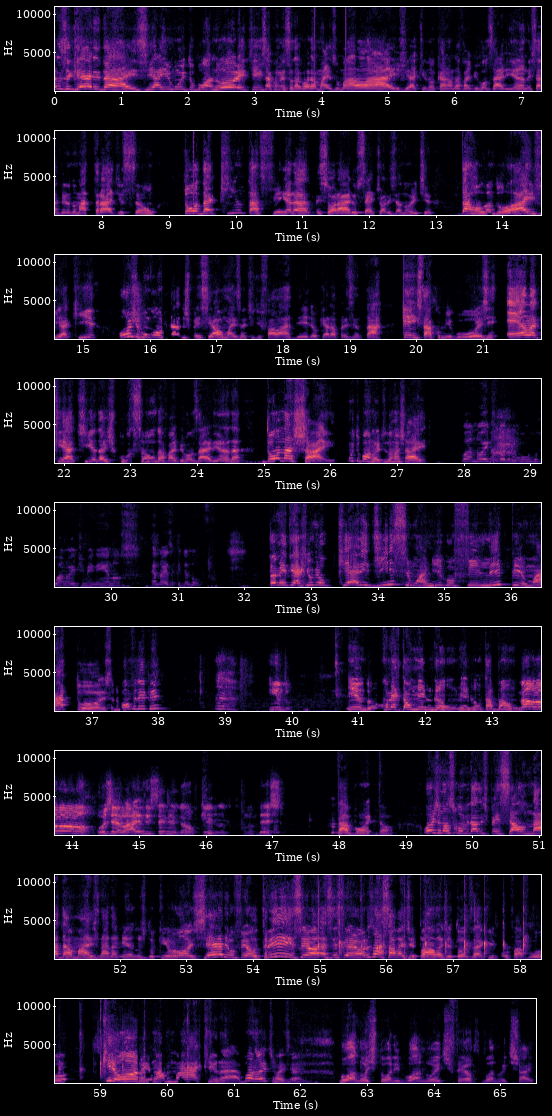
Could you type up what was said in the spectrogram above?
queridos e queridas! E aí, muito boa noite! Está começando agora mais uma live aqui no canal da Vibe Rosariana. Está virando uma tradição toda quinta-feira, nesse horário, 7 horas da noite. Tá rolando live aqui. Hoje com um convidado especial, mas antes de falar dele, eu quero apresentar quem está comigo hoje. Ela que é a tia da excursão da Vibe Rosariana, Dona Chay. Muito boa noite, Dona Chay. Boa noite, todo mundo. Boa noite, meninos. É nós aqui de novo. Também tem aqui o meu queridíssimo amigo Felipe Matos. Tudo bom, Felipe? Indo. Indo. Como é que tá o Mengão? O Mengão tá bom? Não, não, não, não. Hoje é live sem Mengão, porque não deixa. Tá bom, então. Hoje, o nosso convidado especial, nada mais, nada menos do que Rogério Feltrin, senhoras e senhores. Uma salva de palmas de todos aqui, por favor. Que homem, uma máquina. Boa noite, Rogério. Boa noite, Tony. Boa noite, Felps. Boa noite, Chay.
